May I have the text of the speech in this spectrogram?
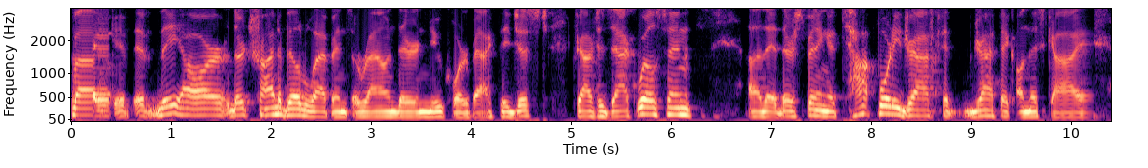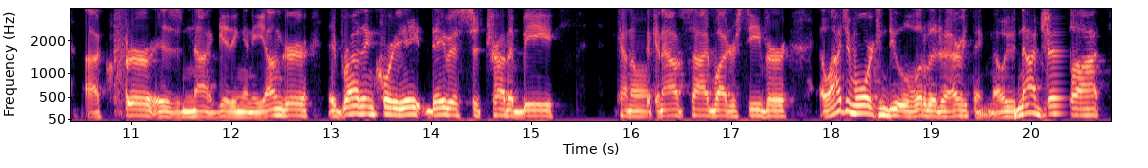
about if, if they are, they're trying to build weapons around their new quarterback. They just drafted Zach Wilson. Uh, they, are spending a top 40 draft draft pick on this guy. Uh, Carter is not getting any younger. They brought in Corey Davis to try to be kind of like an outside wide receiver. Elijah Moore can do a little bit of everything, though. He's not just a lot.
